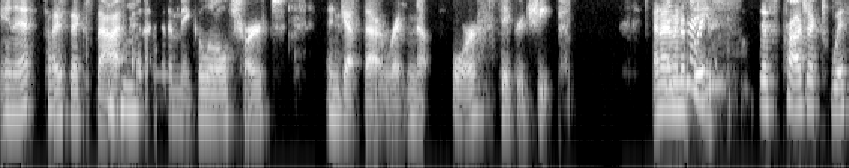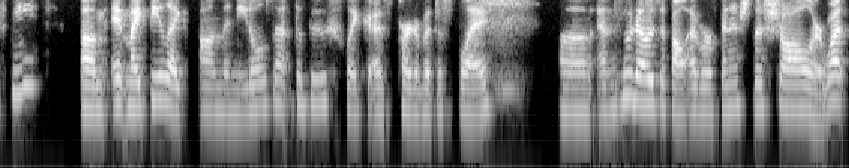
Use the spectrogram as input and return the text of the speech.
in it, so I fixed that, Mhm. and I'm gonna make a little chart and get that written up for Sacred Sheep. And I'm That's gonna bring this project with me. Um, it might be like on the needles at the booth, like as part of a display. Um, and who knows if I'll ever finish this shawl or what,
